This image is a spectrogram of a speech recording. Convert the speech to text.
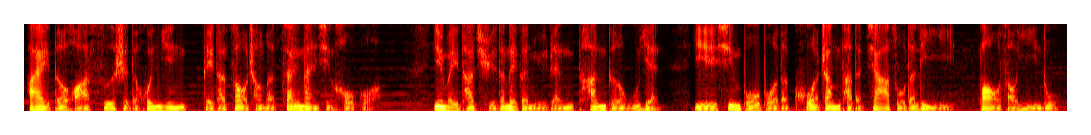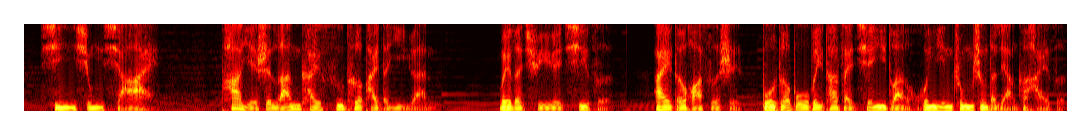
爱德华四世的婚姻给他造成了灾难性后果，因为他娶的那个女人贪得无厌，野心勃勃地扩张他的家族的利益，暴躁易怒，心胸狭隘。他也是兰开斯特派的一员。为了取悦妻子，爱德华四世不得不为他在前一段婚姻中生的两个孩子、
